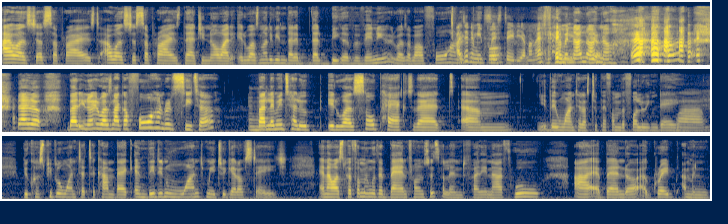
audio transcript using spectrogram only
I was just surprised. I was just surprised that you know what it was not even that that big of a venue. It was about 400 I didn't mean people. to say stadium. I. I mean, no, no, yeah. no. no, no. But you know, it was like a 400 seater. Mm -hmm. But let me tell you, it was so packed that um, they wanted us to perform the following day. Wow. Because people wanted to come back and they didn't want me to get off stage. And I was performing with a band from Switzerland, funny enough, who are a band or a great, I mean,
